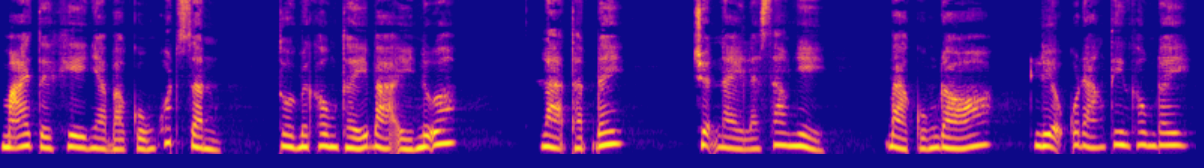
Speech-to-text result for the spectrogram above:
Mãi tới khi nhà bà cúng khuất dần, tôi mới không thấy bà ấy nữa. Lạ thật đấy, chuyện này là sao nhỉ? Bà cúng đó, liệu có đáng tin không đây?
